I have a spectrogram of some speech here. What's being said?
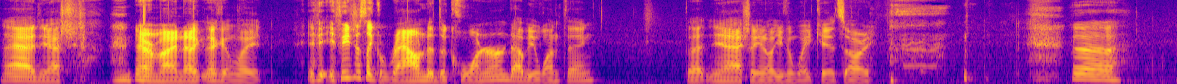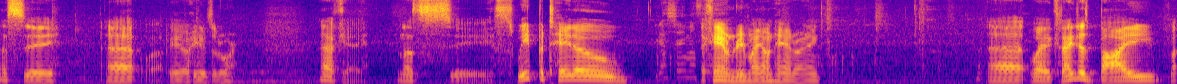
Ah, yeah, never mind, that, that can wait. If, if he just like rounded the corner, that'd be one thing. But yeah, actually, you know what? You can wait, kid. Sorry. uh, let's see. Uh, well, here's the door. Okay, let's see. Sweet potato. I can't even read my own handwriting. Uh, wait, can I just buy? My...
